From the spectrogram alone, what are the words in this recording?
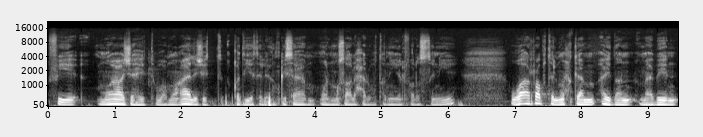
في مواجهة ومعالجة قضية الانقسام والمصالحة الوطنية الفلسطينية. والربط المحكم أيضا ما بين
